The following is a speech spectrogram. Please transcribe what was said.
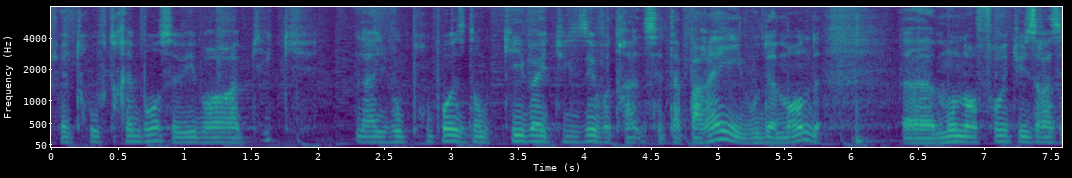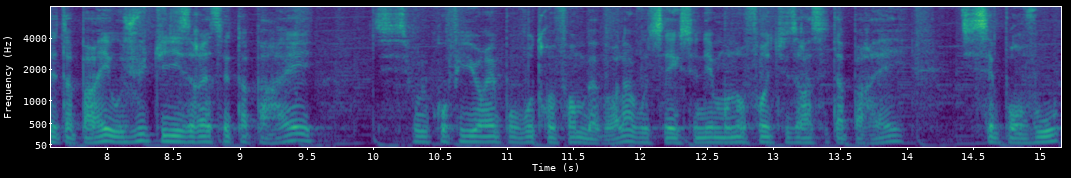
je le trouve très bon ce vibreur haptique. Là, il vous propose donc qui va utiliser cet appareil. Il vous demande euh, mon enfant utilisera cet appareil ou j'utiliserai cet appareil. Si vous le configurez pour votre enfant, ben voilà, vous sélectionnez mon enfant utilisera cet appareil. Si c'est pour vous,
